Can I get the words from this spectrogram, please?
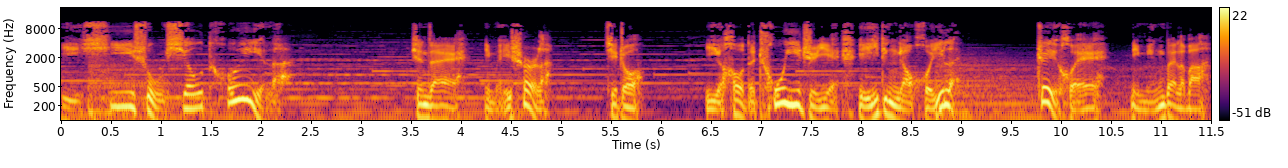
已悉数消退了。现在你没事了，记住，以后的初一之夜一定要回来。这回你明白了吧？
